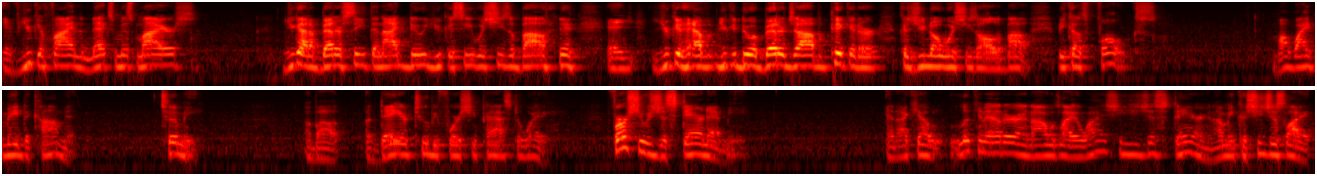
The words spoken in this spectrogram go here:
if you can find the next Miss Myers, you got a better seat than I do. You can see what she's about and you can have you can do a better job of picking her because you know what she's all about. Because folks, my wife made the comment to me about a day or two before she passed away. First, she was just staring at me. And I kept looking at her and I was like, why is she just staring? I mean, because she's just like,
